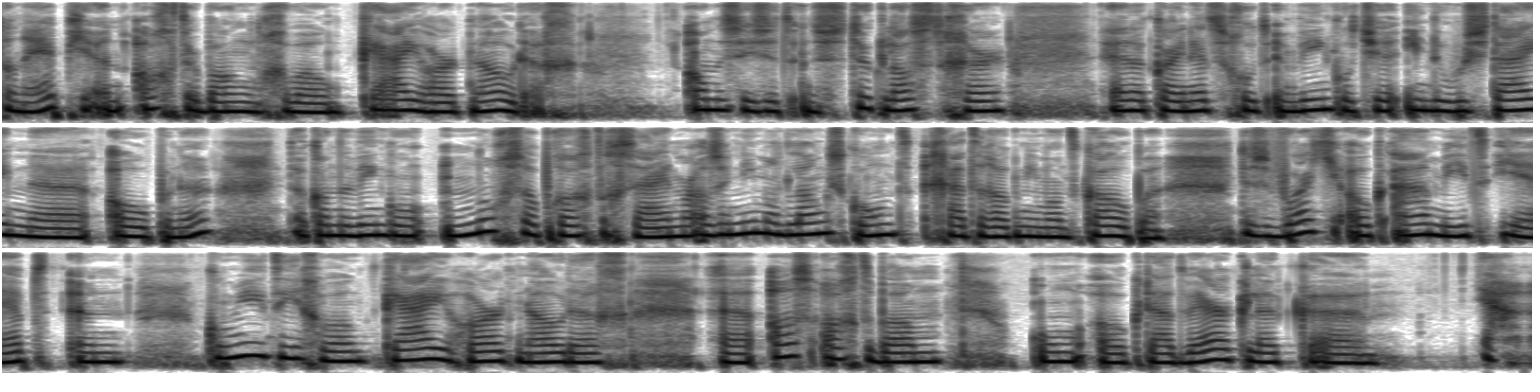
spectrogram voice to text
dan heb je een achterban gewoon keihard nodig. Anders is het een stuk lastiger. En dan kan je net zo goed een winkeltje in de woestijn uh, openen. Dan kan de winkel nog zo prachtig zijn. Maar als er niemand langskomt, gaat er ook niemand kopen. Dus wat je ook aanbiedt, je hebt een community gewoon keihard nodig uh, als achterban. Om ook daadwerkelijk uh, ja,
